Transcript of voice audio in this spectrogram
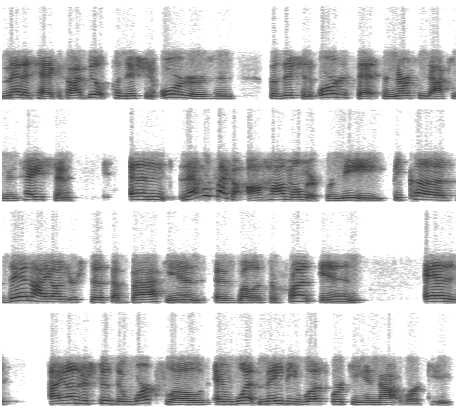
Meditech. So I built clinician orders and physician order sets and nursing documentation. And that was like an aha moment for me because then I understood the back end as well as the front end. And I understood the workflows and what maybe was working and not working.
